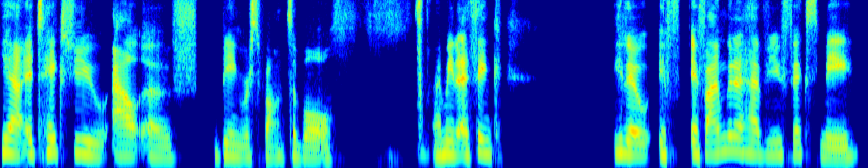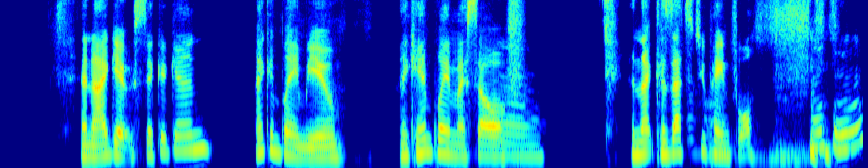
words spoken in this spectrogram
Yeah, it takes you out of being responsible. I mean, I think you know, if if I'm going to have you fix me and I get sick again, I can blame you. I can't blame myself. Mm. And that cuz that's too mm-hmm. painful. Mm-hmm.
